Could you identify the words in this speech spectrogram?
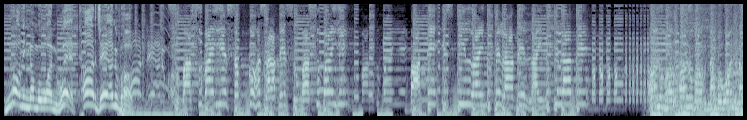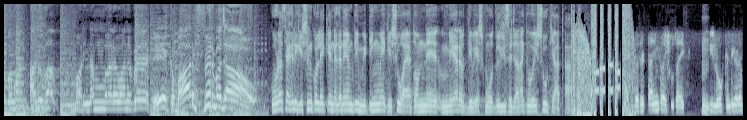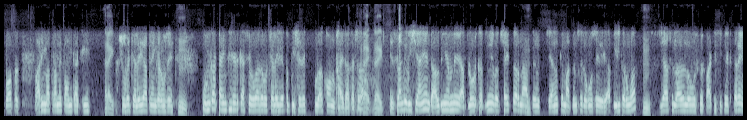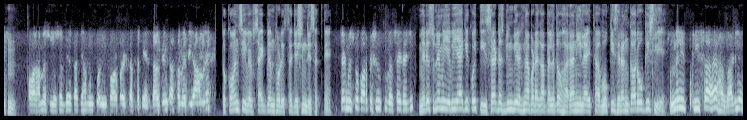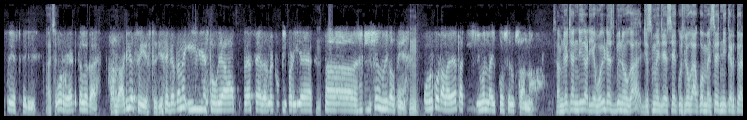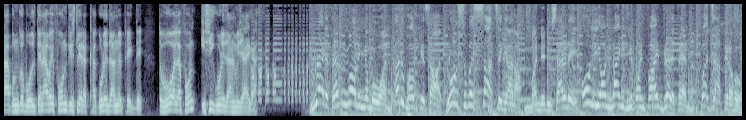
Morning number one with RJ Anubhav सुबह सुबह ये सबको हंसा दे सुबह सुबह ये बातें इसकी लाइन पे ला दे लाइन पे ला दे Anubhav Anubhav number one number one Anubhav morning number one पे। एक बार फिर बजाओ। कूड़ा सेग्रीगेशन को लेकर नगर निगम की मीटिंग में एक इशू आया तो हमने मेयर दिवेश मोदी जी से जाना कि वो इशू क्या था। जैसे टाइम का इशू था एक। हम्म। कि लोग चंडीगढ़ में बहुत भारी मात्रा में काम काज किए। राइट सुबह चले जाते हैं घरों से। हम्म। उनका टाइम पीरियड कैसे होगा अगर वो चले गए तो पीछे से पूरा कौन उठाएगा कचरा? राइट राइट इस तरह के विषय आए हैं डाल दिए हमने अपलोड कर दिए वेबसाइट पर। मैं आपके चैनल के माध्यम से लोगों से अपील करूँगा। हम्म। ज़्यादा से ज़्यादा लोग उसमें पार्टिसिपेट करें। हम्म। और हमें सुजेशन दें ताकि हम उनको इनकॉर्पोरेट कर सकें। दस दिन का समय दिया हमने। तो कौन सी वेबसाइट पे हम थोड़े सजेशन दे सकते हैं? स्टेट म्यूनसिपल कॉर्पोरेशन की वेबसाइट है जी। मेरे सुनने में ये भी है कि कोई तीसरा डस्टबिन भी रखना पड़ेगा। पहले तो हरा नीला ही था। वो किस रंग का और वो किस लिए? नहीं तीसरा है हजारियस वेस्ट के लिए। अच्छा। वो रेड कलर का है। हजारियस वेस्ट जिसे कहते हैं ना ई वेस्ट हो गया प्रेस है घर में टूटी पड़ी है रेडिएशन निकलते हैं। हम्म। उनको डाला जाए ताकि ह्यूमन लाइफ को उससे नुकसान ना हो। समझो चंडीगढ़, ये वही डस्टबिन होगा जिसमें जैसे कुछ लोग आपको मैसेज नहीं करते और आप उनको बोलते ना भाई, फ़ोन किस लिए रखा? कूड़ेदान में फेंक दे। तो वो वाला फ़ोन इसी कूड़ेदान में जाएगा। Red F M morning number one Anubhav के साथ, रोज सुबह सात से ग्यारह Monday to Saturday only on 93.5 red F M बजाते रहो।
